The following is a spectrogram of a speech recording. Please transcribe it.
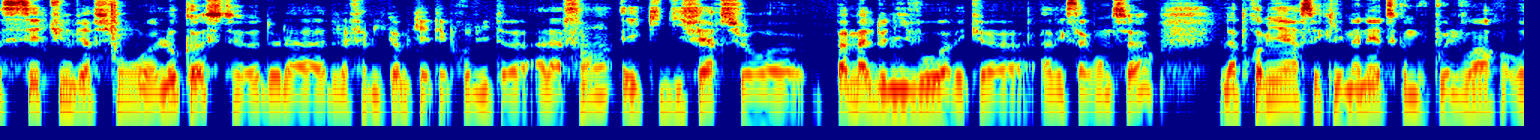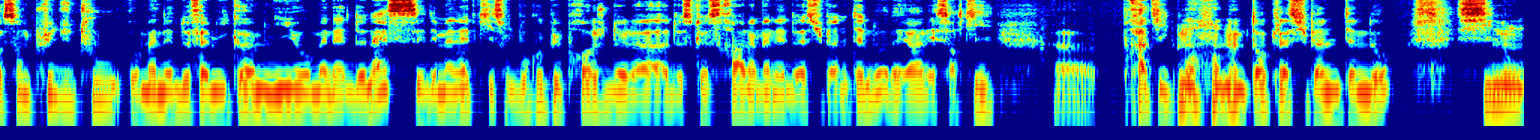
c'est une version low cost de la, de la Famicom qui a été produite à la fin et qui diffère sur pas mal de niveaux avec, avec sa grande sœur. La première, c'est que les manettes, comme vous pouvez le voir, ressemblent plus du tout aux manettes de Famicom ni aux manettes de NES. C'est des manettes qui sont beaucoup plus proches de, la, de ce que sera la manette de la Super Nintendo. D'ailleurs, elle est sortie pratiquement en même temps que la Super Nintendo. Sinon,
